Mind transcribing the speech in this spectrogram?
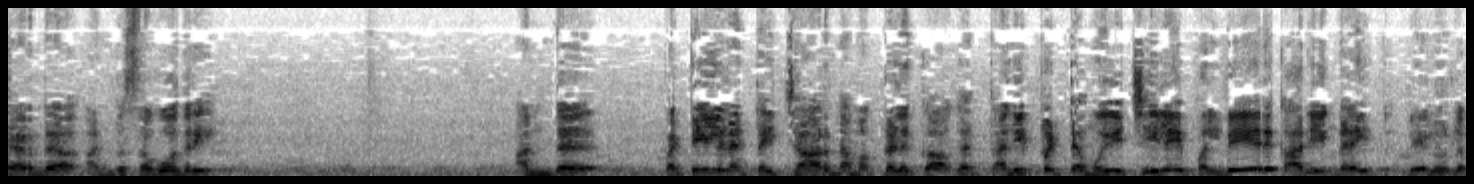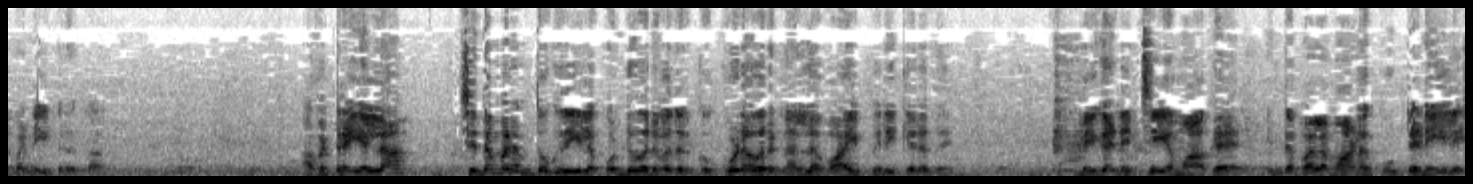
சார்ந்த அன்பு சகோதரி அந்த பட்டியலினத்தை சார்ந்த மக்களுக்காக தனிப்பட்ட முயற்சியிலே பல்வேறு காரியங்களை வேலூர்ல பண்ணிட்டு இருக்காங்க. அவற்றையெல்லாம் சிதம்பரம் தொகுதியில கொண்டு வருவதற்கு கூட ஒரு நல்ல வாய்ப்பு இருக்கிறது. மிக நிச்சயமாக இந்த பலமான கூட்டணியிலே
